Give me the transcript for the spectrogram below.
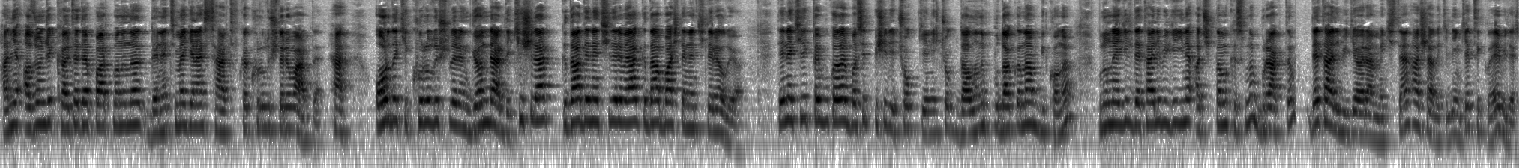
Hani az önce kalite departmanına denetime gelen sertifika kuruluşları vardı. Heh, oradaki kuruluşların gönderdiği kişiler gıda denetçileri veya gıda baş denetçileri alıyor. Denetçilik tabi bu kadar basit bir şey değil. Çok geniş, çok dallanıp budaklanan bir konu. Bununla ilgili detaylı bilgi yine açıklama kısmına bıraktım. Detaylı bilgi öğrenmek isteyen aşağıdaki linke tıklayabilir.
